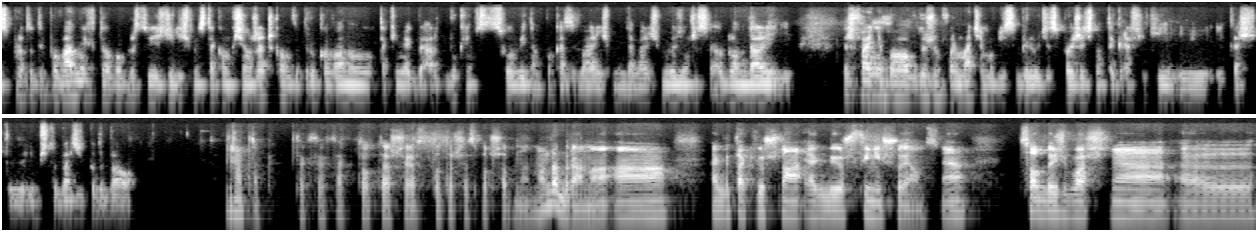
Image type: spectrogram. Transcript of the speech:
sprototypowanych, to po prostu jeździliśmy z taką książeczką wydrukowaną, takim jakby artbookiem w cudzysłowie, tam pokazywaliśmy, dawaliśmy ludziom, że sobie oglądali i też fajnie, bo w dużym formacie mogli sobie ludzie spojrzeć na te grafiki i, i też wtedy im się to bardziej podobało. No tak, tak, tak, tak. To też jest, to też jest potrzebne. No dobra, no a jakby tak już na, jakby już finiszując, nie? Co byś właśnie, yy,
